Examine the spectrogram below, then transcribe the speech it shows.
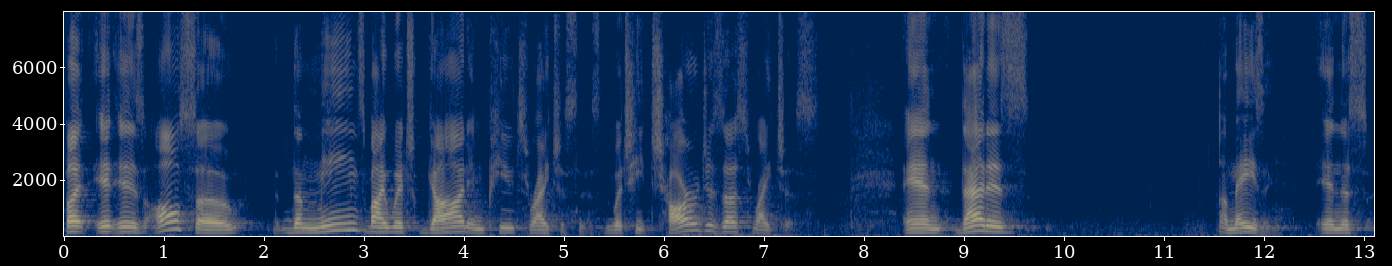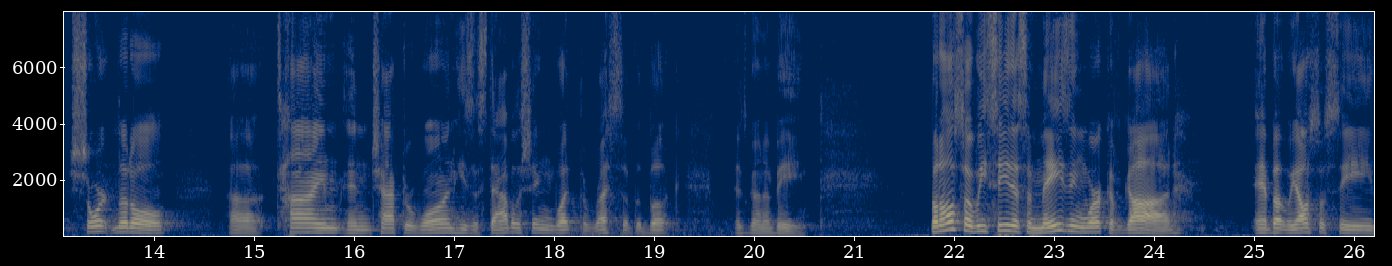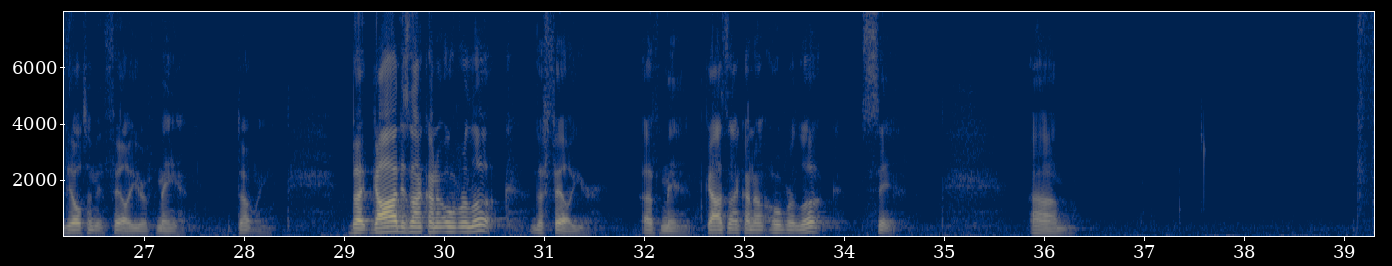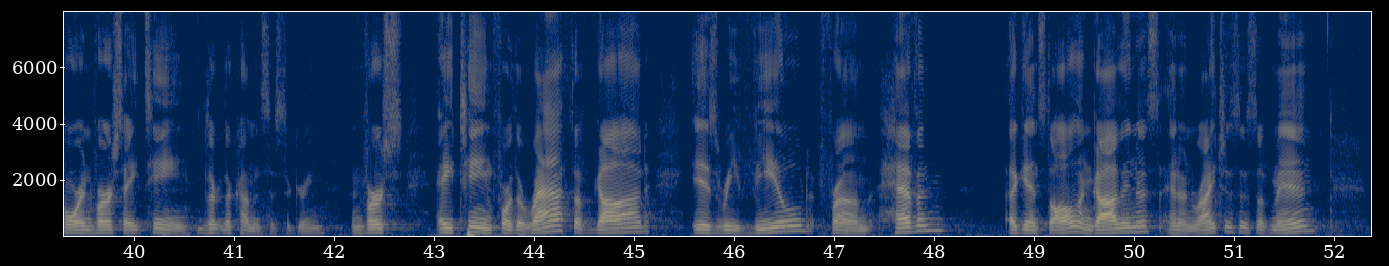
but it is also the means by which God imputes righteousness, which He charges us righteous. And that is amazing. In this short little uh, time in chapter 1, He's establishing what the rest of the book is going to be. But also, we see this amazing work of God, and, but we also see the ultimate failure of man, don't we? But God is not going to overlook the failure of men. God's not going to overlook sin. Um, for in verse 18, they're, they're coming, Sister Green. In verse 18, for the wrath of God is revealed from heaven against all ungodliness and unrighteousness of men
